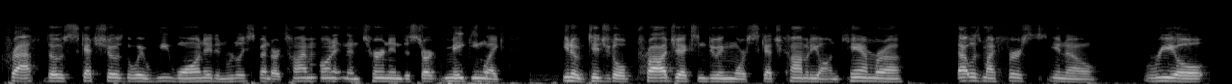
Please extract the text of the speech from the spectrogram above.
craft those sketch shows the way we wanted and really spend our time on it and then turn into start making like you know digital projects and doing more sketch comedy on camera. That was my first you know real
